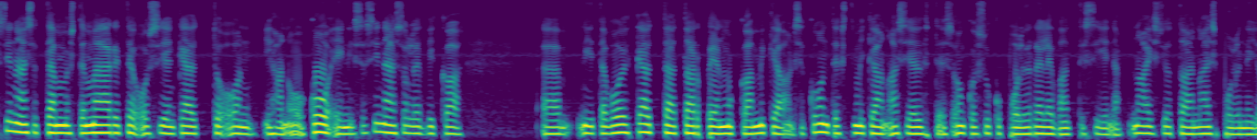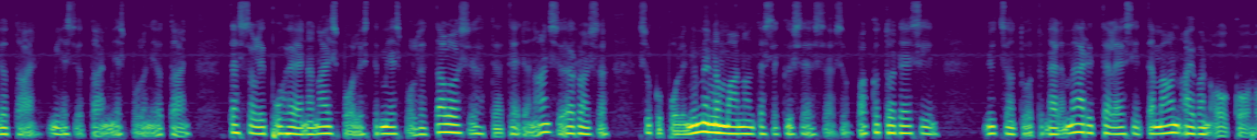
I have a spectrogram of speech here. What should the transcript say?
Sinänsä tämmöisten määriteosien käyttö on ihan ok, ei niissä sinänsä ole vikaa. Niitä voi käyttää tarpeen mukaan, mikä on se konteksti, mikä on asiayhteys, onko sukupuoli relevantti siinä, nais jotain, naispuolinen jotain, mies jotain, miespuolinen jotain. Tässä oli puheena naispuoliset ja miespuoliset talousjohtajat, heidän ansioeronsa, sukupuoli nimenomaan on tässä kyseessä, se on pakko todesiin. Nyt se on tuotu näillä määritteillä esiin, tämä on aivan ok.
